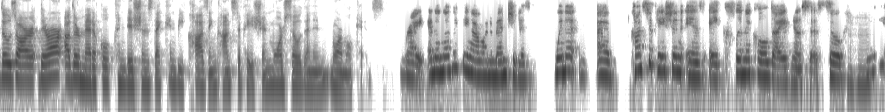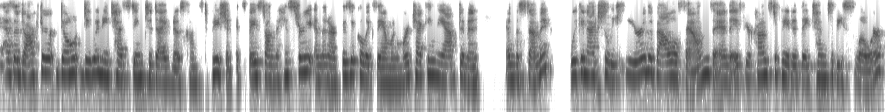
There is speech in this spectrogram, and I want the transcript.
those are, there are other medical conditions that can be causing constipation more so than in normal kids. Right. And another thing I want to mention is when a, a constipation is a clinical diagnosis. So, mm-hmm. we as a doctor don't do any testing to diagnose constipation. It's based on the history and then our physical exam when we're checking the abdomen and the stomach. we can actually hear the bowel sounds. And if you're constipated, they tend to be slower.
